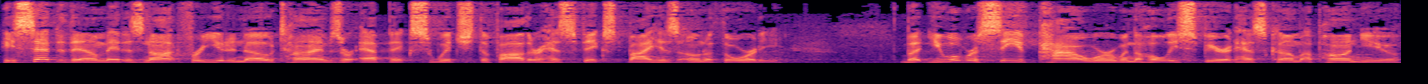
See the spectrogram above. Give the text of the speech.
He said to them, It is not for you to know times or epochs which the Father has fixed by his own authority. But you will receive power when the Holy Spirit has come upon you,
